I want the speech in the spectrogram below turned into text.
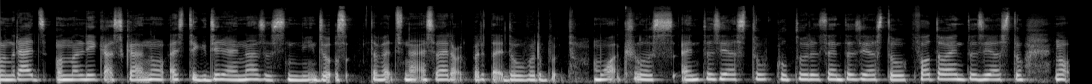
un redz. Un man liekas, ka nu, es tik dziļi nezasniedzos. Tāpēc ne, es vairāk par tādu varbūt mākslas entuziastu, kultūras entuziastu, fotoentuziastu, nu,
